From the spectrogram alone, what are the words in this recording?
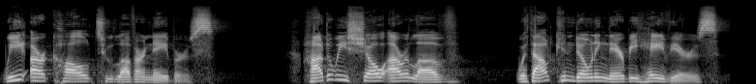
We are called to love our neighbors. How do we show our love without condoning their behaviors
